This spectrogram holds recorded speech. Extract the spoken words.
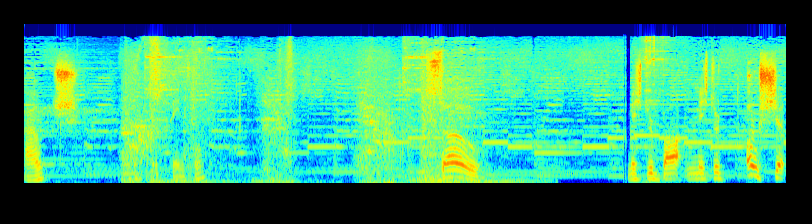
Ouch. That's painful. So, Mr. Bot, Mr. Oh shit.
